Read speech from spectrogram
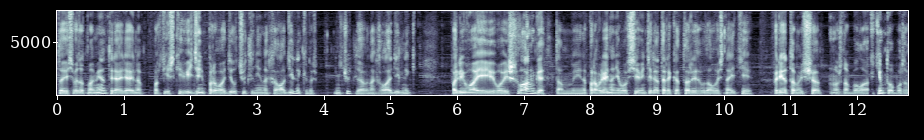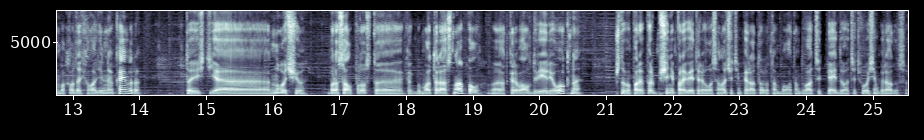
То есть в этот момент я реально практически весь день проводил чуть ли не на холодильнике, ну, не чуть ли, а на холодильнике, поливая его из шланга там, и направляя на него все вентиляторы, которые удалось найти. При этом еще нужно было каким-то образом охлаждать холодильную камеру. То есть я ночью бросал просто как бы матрас на пол, открывал двери, окна, чтобы помещение проветривалось, а ночью температура там была там 25-28 градусов.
